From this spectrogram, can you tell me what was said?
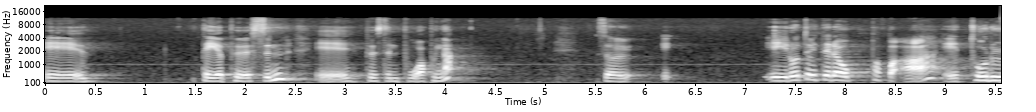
e te a person, e person puapinga. So, i e, roto i te reo papa a e toru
